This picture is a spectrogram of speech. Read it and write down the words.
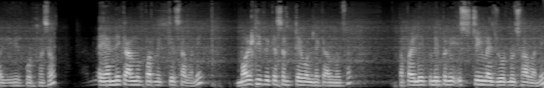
अघिको कोडमा छौँ। हामीलाई यहाँ निकाल्नु पर्ने के छ भने मल्टिफिकेसन टेबल निकाल्नु छ। तपाईँले कुनै पनि स्ट्रिङलाई जोड्नु छ भने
